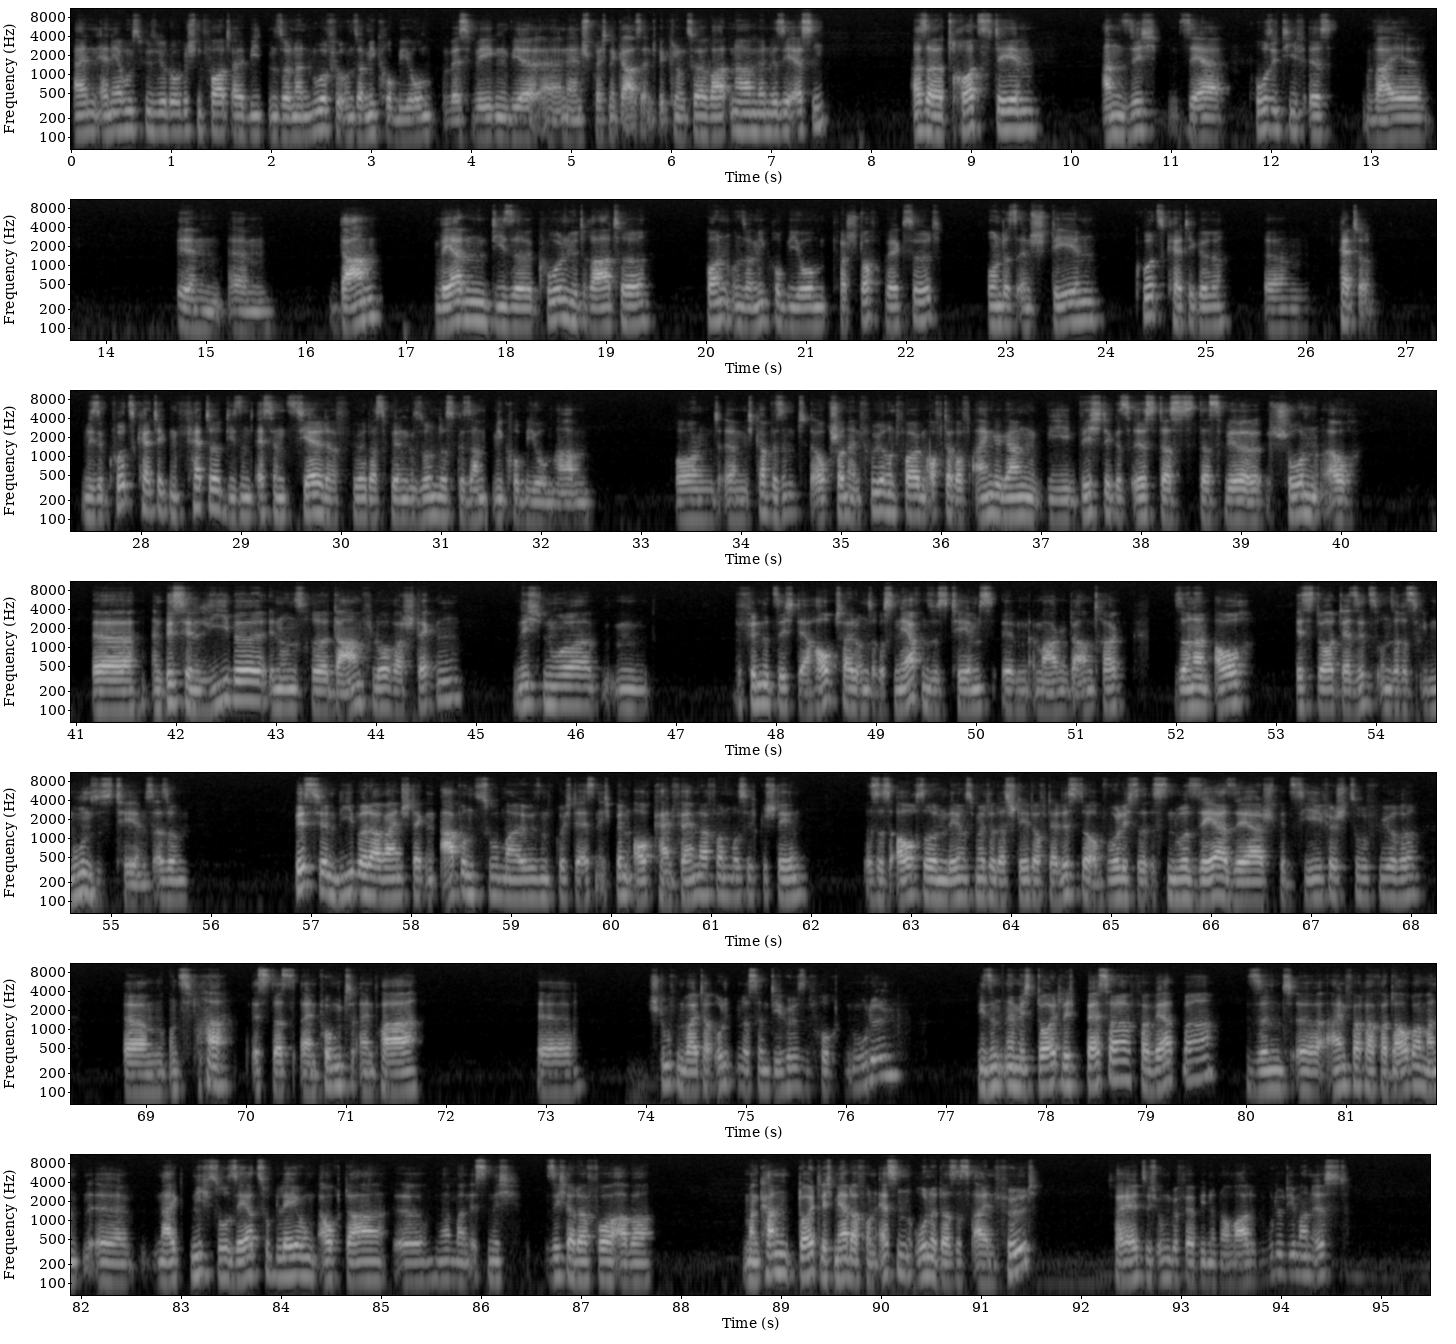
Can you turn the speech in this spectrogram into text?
einen ernährungsphysiologischen Vorteil bieten, sondern nur für unser Mikrobiom, weswegen wir äh, eine entsprechende Gasentwicklung zu erwarten haben, wenn wir sie essen. Also trotzdem an sich sehr positiv ist, weil im ähm, Darm werden diese Kohlenhydrate von unserem Mikrobiom verstoffwechselt und es entstehen kurzkettige ähm, Fette. Und diese kurzkettigen Fette, die sind essentiell dafür, dass wir ein gesundes Gesamtmikrobiom haben. Und ähm, ich glaube, wir sind auch schon in früheren Folgen oft darauf eingegangen, wie wichtig es ist, dass, dass wir schon auch äh, ein bisschen Liebe in unsere Darmflora stecken. Nicht nur hm, befindet sich der Hauptteil unseres Nervensystems im Magen-Darm-Trakt, sondern auch ist dort der Sitz unseres Immunsystems. Also bisschen Liebe da reinstecken, ab und zu mal Hülsenfrüchte essen. Ich bin auch kein Fan davon, muss ich gestehen. Das ist auch so ein Lebensmittel, das steht auf der Liste, obwohl ich es nur sehr, sehr spezifisch zuführe. Ähm, und zwar ist das ein Punkt, ein paar äh, Stufen weiter unten. Das sind die Hülsenfruchtnudeln. Die sind nämlich deutlich besser verwertbar, sind äh, einfacher verdaubar. Man äh, neigt nicht so sehr zu Blähung. Auch da, äh, ne, man ist nicht sicher davor, aber man kann deutlich mehr davon essen, ohne dass es einen füllt. Verhält sich ungefähr wie eine normale Nudel, die man isst.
